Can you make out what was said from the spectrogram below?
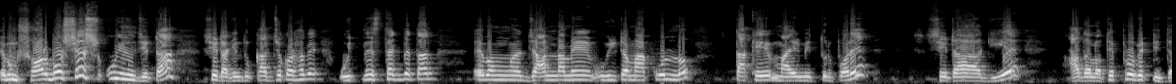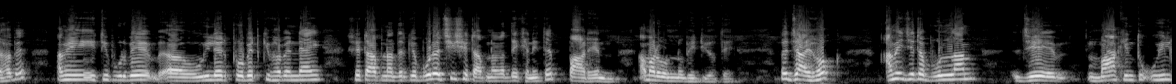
এবং সর্বশেষ উইল যেটা, সেটা কিন্তু কার্যকর হবে। উইটনেস থাকবে তার। এবং যার নামে উইলটা মা করল, তাকে মায়ের মৃত্যুর পরে সেটা গিয়ে আদালতে প্রবেট নিতে হবে। আমি ইতিপূর্বে উইলের প্রবেট কীভাবে নেয় সেটা আপনাদেরকে বলেছি, সেটা আপনারা দেখে নিতে পারেন আমার অন্য ভিডিওতে। তো যাই হোক, আমি যেটা বললাম যে মা কিন্তু উইল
